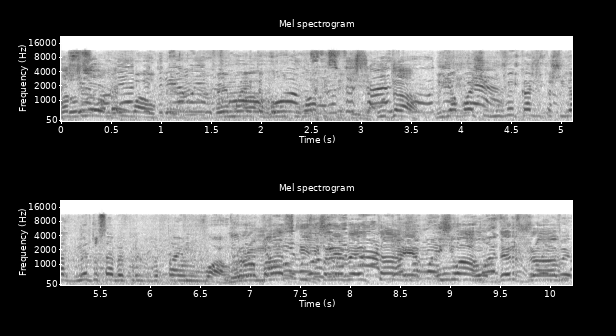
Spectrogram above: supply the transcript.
Послухайте, увагу. Ви маєте балотуватися куди? Ну я бачу, ну ви кажете, що я, ми до себе привертаємо увагу. Громадськість привертає увагу держави.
